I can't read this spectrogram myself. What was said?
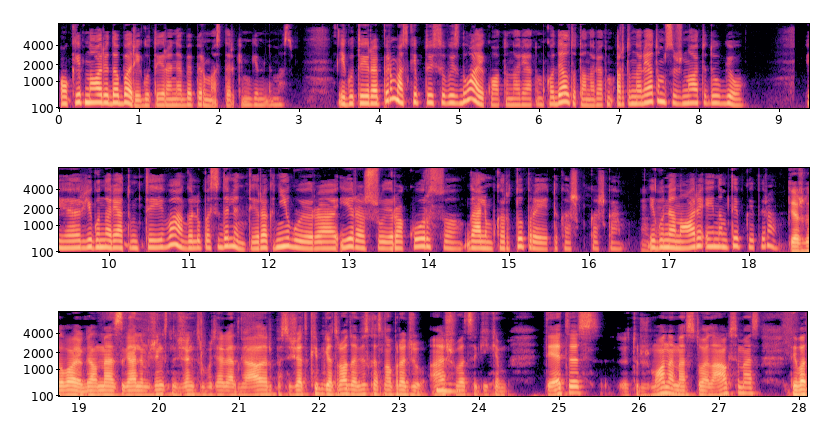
o kaip nori dabar, jeigu tai yra nebe pirmas, tarkim, gimdymas. Jeigu tai yra pirmas, kaip tu įsivaizduoji, ko tu norėtum, kodėl tu to norėtum, ar tu norėtum sužinoti daugiau. Ir jeigu norėtum, tai va, galiu pasidalinti. Yra knygų, yra įrašų, yra kursų, galim kartu praeiti kaž, kažką. Jeigu mhm. nenori, einam taip, kaip yra. Tai aš galvoju, gal mes galim žingsnį žengti truputėlį atgal ir pasižiūrėti, kaipgi atrodo viskas nuo pradžių. Aš, mm. va, sakykim, tėtis, turiu žmoną, mes tuoj lauksimės. Tai va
